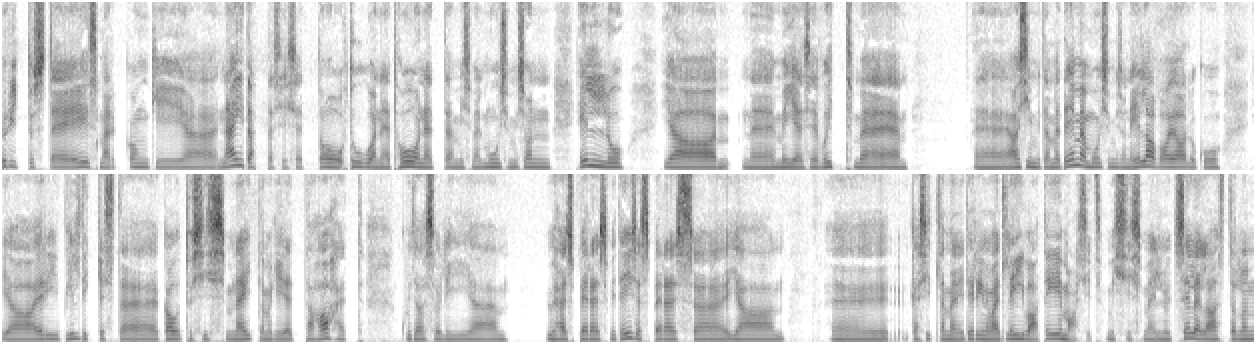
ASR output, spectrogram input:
ürituste eesmärk ongi näidata siis, et too, tuua need hooned, mis meil muuseumis on, on ellu ja äh, meie see võtme äh, asi, mida me teeme muuseumis, on elav ajalugu ja eri pildikeste kaudu siis me näitamegi, et ahah, et kuidas oli äh, ühes peres või teises peres ja käsitleme neid erinevaid leivateemasid, mis siis meil nüüd sellel aastal on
